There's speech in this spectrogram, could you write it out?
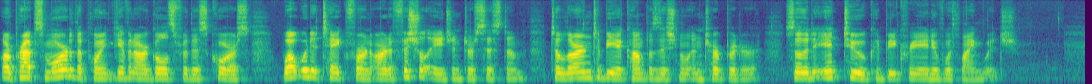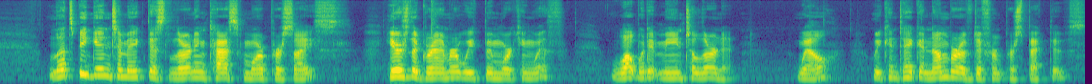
Or perhaps more to the point, given our goals for this course, what would it take for an artificial agent or system to learn to be a compositional interpreter so that it too could be creative with language? Let's begin to make this learning task more precise. Here's the grammar we've been working with. What would it mean to learn it? Well, we can take a number of different perspectives.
